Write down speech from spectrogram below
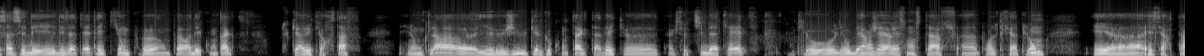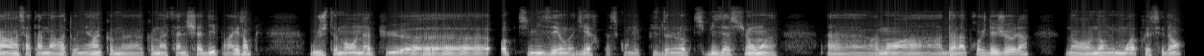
ça, c'est des, des, athlètes avec qui on peut, on peut avoir des contacts, en tout cas avec leur staff. Et donc là, j'ai eu quelques contacts avec, avec ce type d'athlète, Léo, Léo Bergère et son staff pour le triathlon, et, et, certains, certains marathoniens comme, comme Hassan Chadi par exemple, où justement on a pu optimiser, on va dire, parce qu'on est plus de l'optimisation euh, vraiment dans l'approche des jeux là, dans, dans, le mois précédent,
